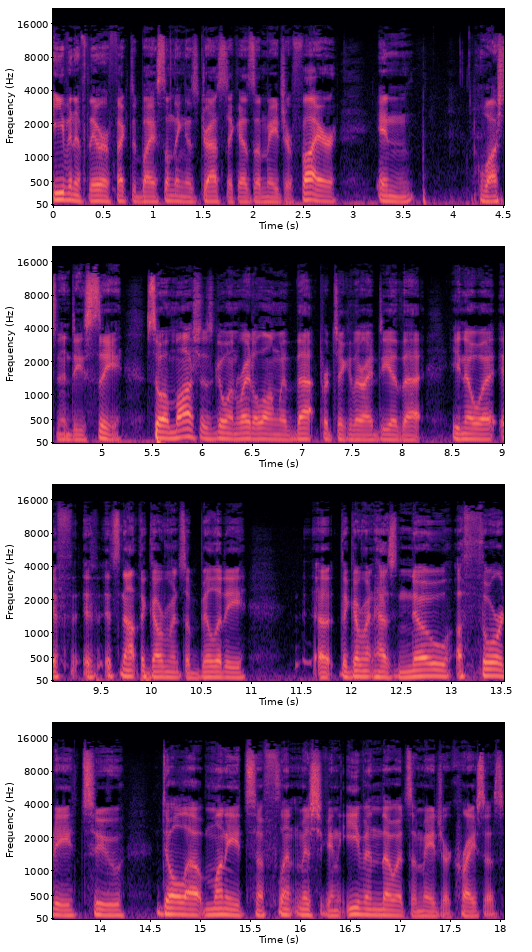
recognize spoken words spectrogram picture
even if they were affected by something as drastic as a major fire in Washington D.C. So Amash is going right along with that particular idea that you know what if if it's not the government's ability, uh, the government has no authority to dole out money to Flint, Michigan, even though it's a major crisis.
